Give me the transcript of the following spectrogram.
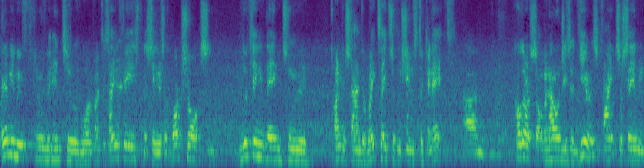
Then we move through into more of a design phase with a series of workshops, looking then to understand the right types of machines to connect. Um, other sort of analogies in here is clients are saying,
